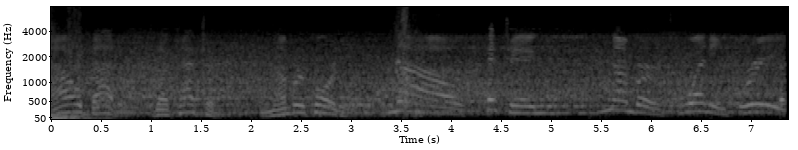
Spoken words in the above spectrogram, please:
Now batting the catcher, number 40. Now pitching, number 23.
